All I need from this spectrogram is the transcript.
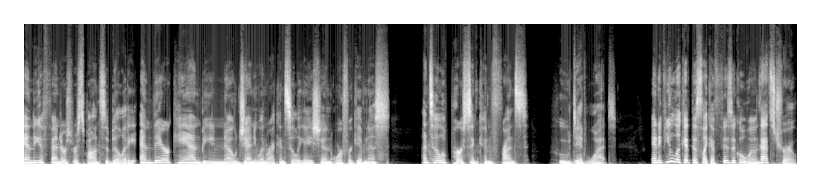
and the offender's responsibility. And there can be no genuine reconciliation or forgiveness until a person confronts who did what. And if you look at this like a physical wound, that's true.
